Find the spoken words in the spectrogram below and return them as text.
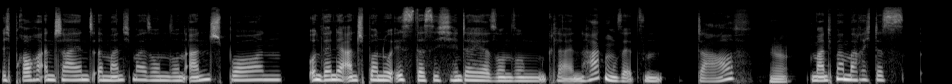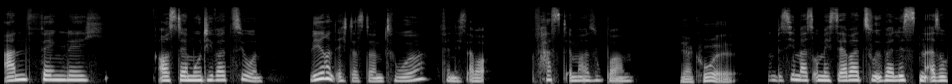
Ich brauche anscheinend äh, manchmal so, so einen Ansporn. Und wenn der Ansporn nur ist, dass ich hinterher so, so einen kleinen Haken setzen darf, ja. manchmal mache ich das anfänglich aus der Motivation. Während ich das dann tue, finde ich es aber fast immer super. Ja, cool. So ein bisschen was, um mich selber zu überlisten. Also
